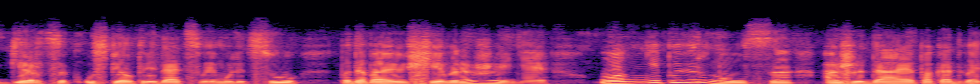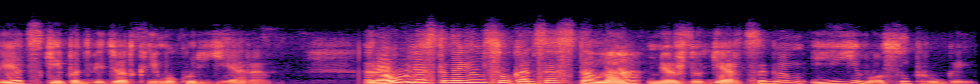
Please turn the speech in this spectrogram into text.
Герцог успел придать своему лицу подобающее выражение. Он не повернулся, ожидая, пока дворецкий подведет к нему курьера. Рауль остановился у конца стола между герцогом и его супругой.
